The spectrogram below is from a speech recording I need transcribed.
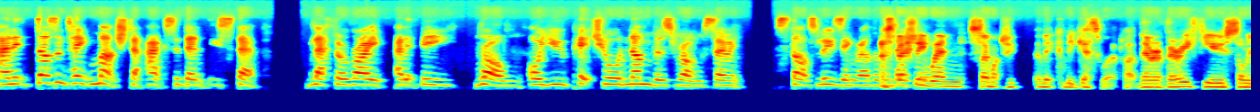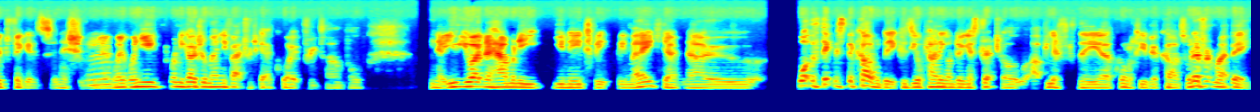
and it doesn't take much to accidentally step left or right and it be wrong or you pitch your numbers wrong so it starts losing rather than especially making. when so much of it can be guesswork like there are very few solid figures initially you know Mm. when, when you when you go to a manufacturer to get a quote for example you know you, you won't know how many you need to be, be made. You don't know what the thickness of the card will be because you're planning on doing a stretch goal that will uplift the uh, quality of your cards whatever it might be.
